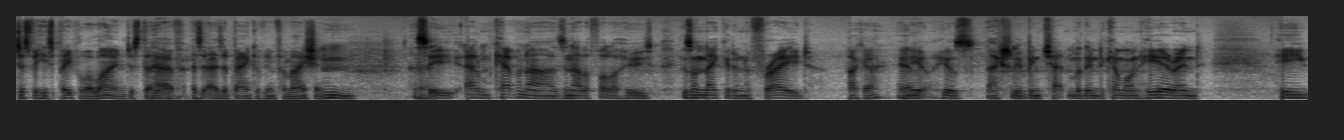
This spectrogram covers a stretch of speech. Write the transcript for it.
just for his people alone, just to Yeah. have as, as a bank of information. Hmm. I uh, see Adam Kavanagh is another fellow who's was on Naked and Afraid, Okay, and he, he was actually been chatting with him to come on here, and he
